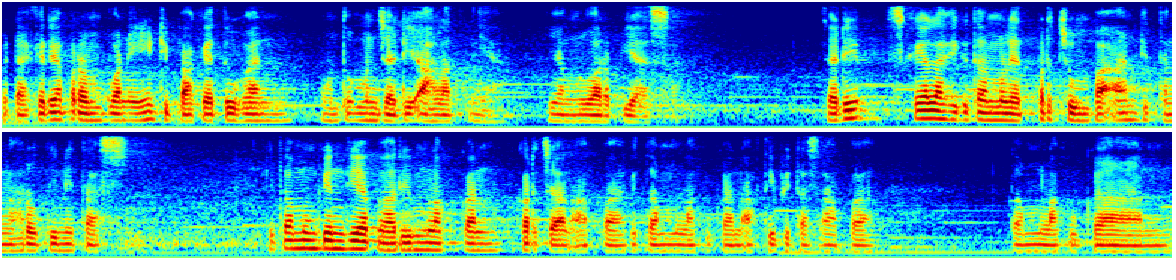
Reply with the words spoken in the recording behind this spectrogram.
Pada akhirnya perempuan ini dipakai Tuhan untuk menjadi alatnya yang luar biasa. Jadi sekali lagi kita melihat perjumpaan di tengah rutinitas. Kita mungkin tiap hari melakukan pekerjaan apa, kita melakukan aktivitas apa, kita melakukan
